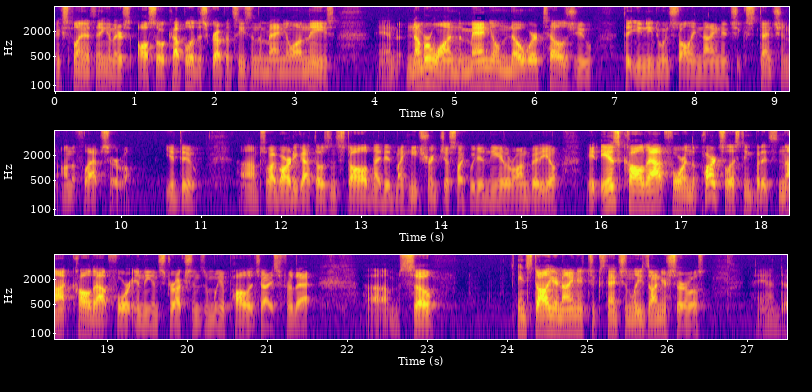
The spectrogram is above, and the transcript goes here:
explain a thing and there's also a couple of discrepancies in the manual on these. And number one, the manual nowhere tells you that you need to install a 9-inch extension on the flap servo you do. Um, so I've already got those installed and I did my heat shrink just like we did in the aileron video. It is called out for in the parts listing, but it's not called out for in the instructions and we apologize for that. Um, so install your 9-inch extension leads on your servos and uh,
